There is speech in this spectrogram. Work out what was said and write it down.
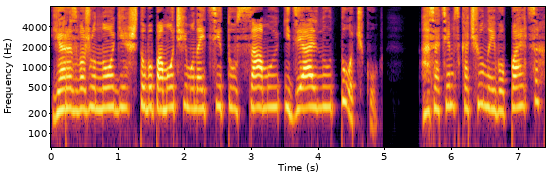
Я развожу ноги, чтобы помочь ему найти ту самую идеальную точку, а затем скачу на его пальцах,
